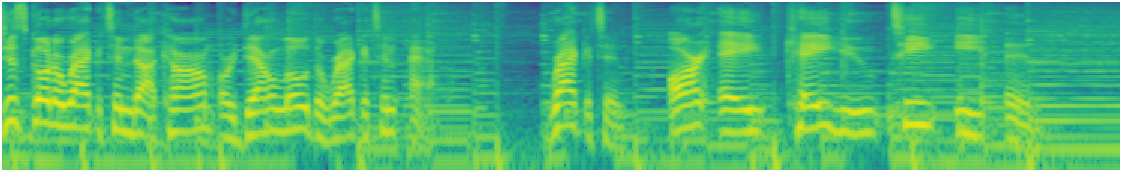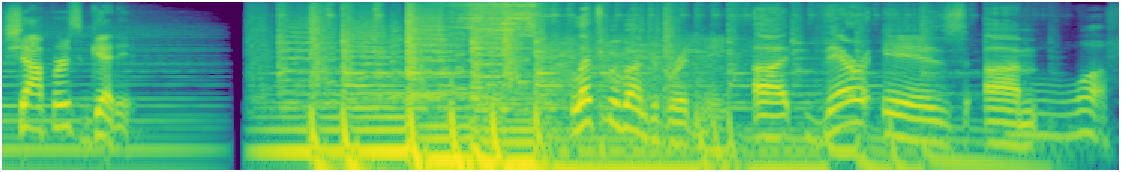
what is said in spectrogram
Just go to Rakuten.com or download the Rakuten app. Rakuten, R A K U T E N. Shoppers get it. Let's move on to Britney. Uh, there is, um, Woof.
